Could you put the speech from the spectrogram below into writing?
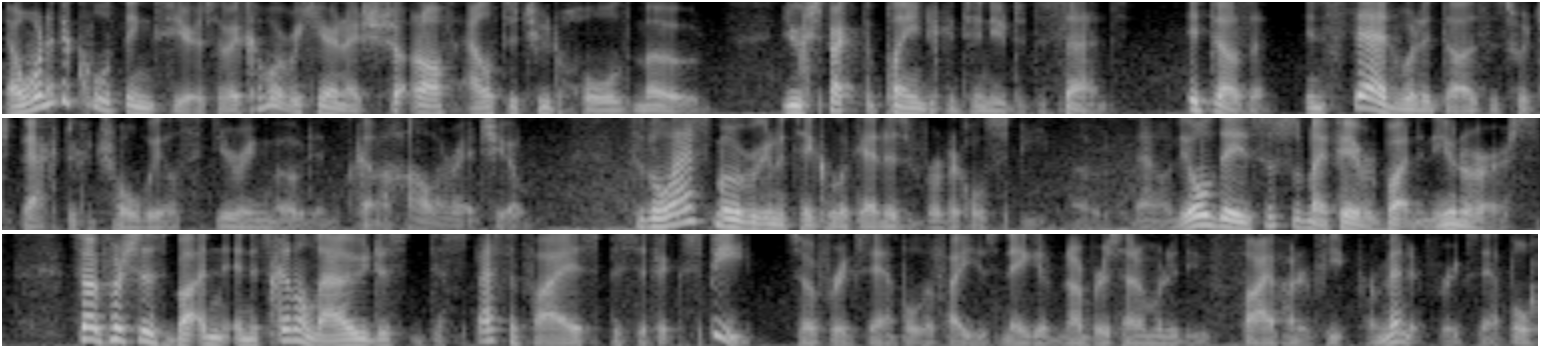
Now, one of the cool things here is if I come over here and I shut off altitude hold mode, you expect the plane to continue to descend. It doesn't. Instead, what it does is switch back to control wheel steering mode, and it's going to holler at you. So the last mode we're going to take a look at is vertical speed mode. Now, in the old days, this was my favorite button in the universe. So I push this button, and it's going to allow you to, to specify a specific speed. So for example, if I use negative numbers and I'm going to do 500 feet per minute, for example,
